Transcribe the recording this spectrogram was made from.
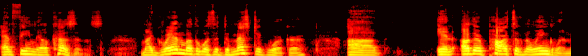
and female cousins. My grandmother was a domestic worker. Uh, in other parts of New England,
